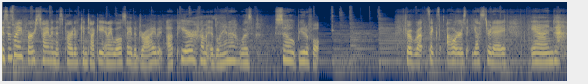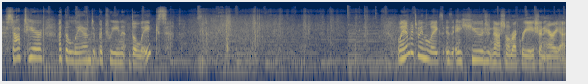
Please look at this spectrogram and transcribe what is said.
This is my first time in this part of Kentucky and I will say the drive up here from Atlanta was so beautiful. Drove about six hours yesterday and stopped here at the land between the lakes. Land Between the Lakes is a huge national recreation area.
